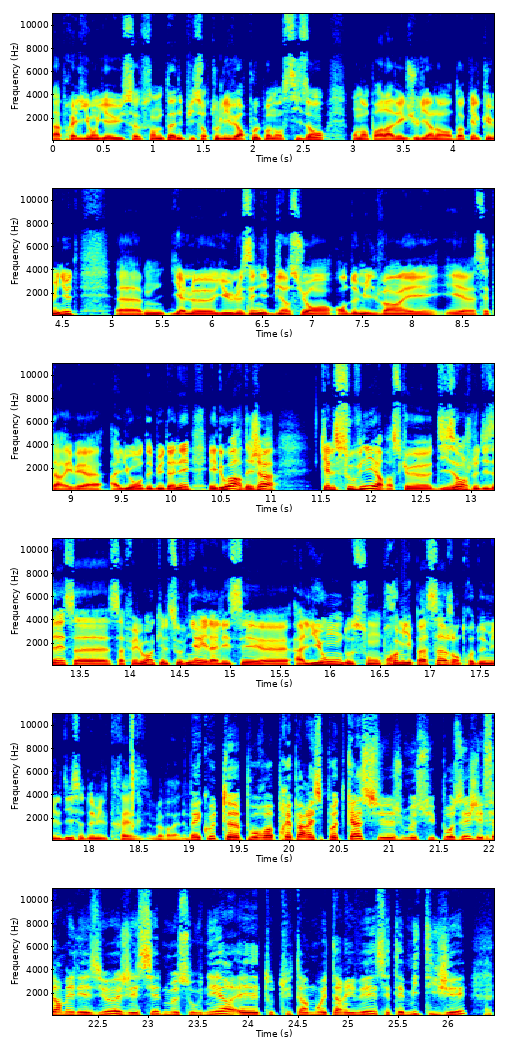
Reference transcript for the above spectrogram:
après Lyon, il y a eu Southampton et puis surtout Liverpool pendant six ans. On en parlera avec Julien dans, quelques minutes. Euh, il, y a le, il y a eu le Zénith, bien sûr, en, en 2020 et, et euh, c'est arrivé à, à Lyon en début d'année. Edouard, déjà, quel souvenir, parce que 10 ans, je le disais, ça, ça, fait loin, quel souvenir il a laissé euh, à Lyon de son premier passage entre 2010 et 2013, Lovren? Bah Écoute, euh, pour préparer ce podcast, je, je me suis posé, j'ai fermé les yeux et j'ai essayé de me souvenir et tout de suite un mot est arrivé, c'était mitigé. Ouais.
